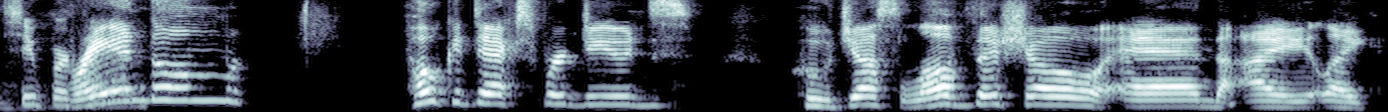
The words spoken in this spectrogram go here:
Super fans. Random pokedex dudes who just love the show and i like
